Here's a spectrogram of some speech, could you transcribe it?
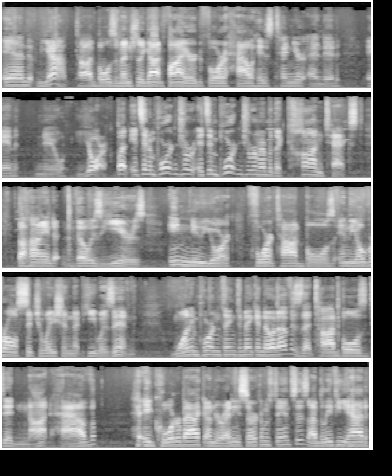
And yeah, Todd Bowles eventually got fired for how his tenure ended in New York. But it's an important to it's important to remember the context behind those years in New York for Todd Bowles in the overall situation that he was in. One important thing to make a note of is that Todd Bowles did not have a quarterback under any circumstances. I believe he had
